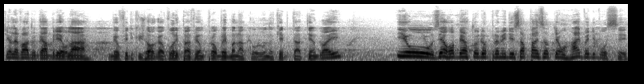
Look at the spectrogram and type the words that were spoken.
tinha levado o Gabriel lá, meu filho que joga vôlei, para ver um problema na coluna que ele está tendo aí. E o Zé Roberto olhou para mim e disse: Rapaz, eu tenho raiva de você.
